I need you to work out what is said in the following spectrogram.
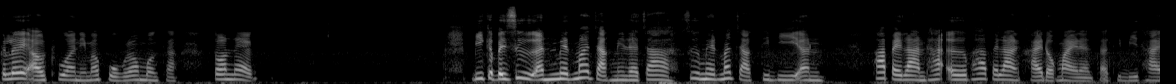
ก็เลยเอาทัวนี้มาปลูกลองเบิ่งจ้ะตอนแรกบีก็ไปซื้ออันเม็ดมาจากนี่แหละจ้าซื้อเม็ดมาจากทีบีอันพาไปร้านท่าเออพาไปร้านขายดอกไม้น่ะจากทีบีไทย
